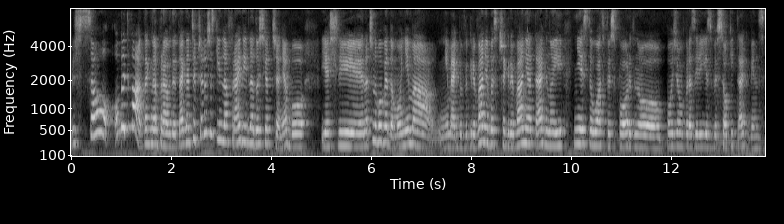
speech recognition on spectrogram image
Wiesz co, obydwa tak naprawdę, tak? Znaczy przede wszystkim dla Friday i dla doświadczenia, bo jeśli, znaczy no bo wiadomo, nie ma, nie ma jakby wygrywania bez przegrywania, tak? No i nie jest to łatwy sport, no poziom w Brazylii jest wysoki, tak? Więc,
